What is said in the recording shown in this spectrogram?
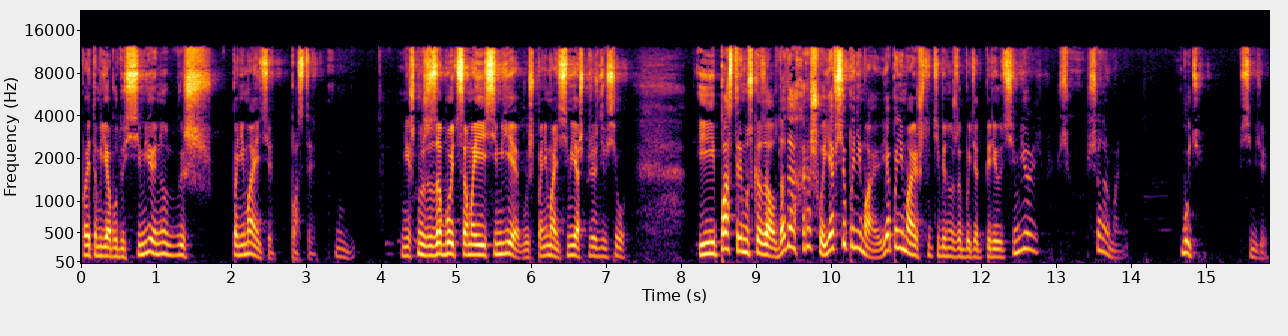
поэтому я буду с семьей. Ну, вы же понимаете, пастор, ну, мне же нужно заботиться о моей семье, вы же понимаете, семья же прежде всего. И пастор ему сказал, да-да, хорошо, я все понимаю, я понимаю, что тебе нужно быть этот период с семьей, все, все нормально, будь семьей,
